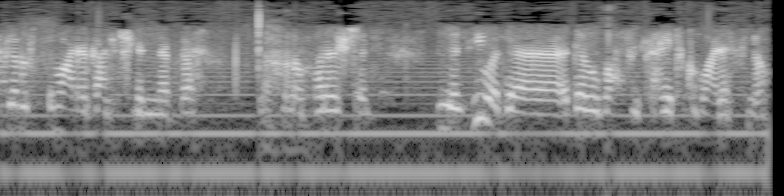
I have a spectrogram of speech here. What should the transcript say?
አገር ውስጥ ማድረግ አልችልም ነበር እሱን ኦፕሬሽን። ስለዚህ ወደ ደቡብ አፍሪካ ሄድኩ ማለት ነው።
